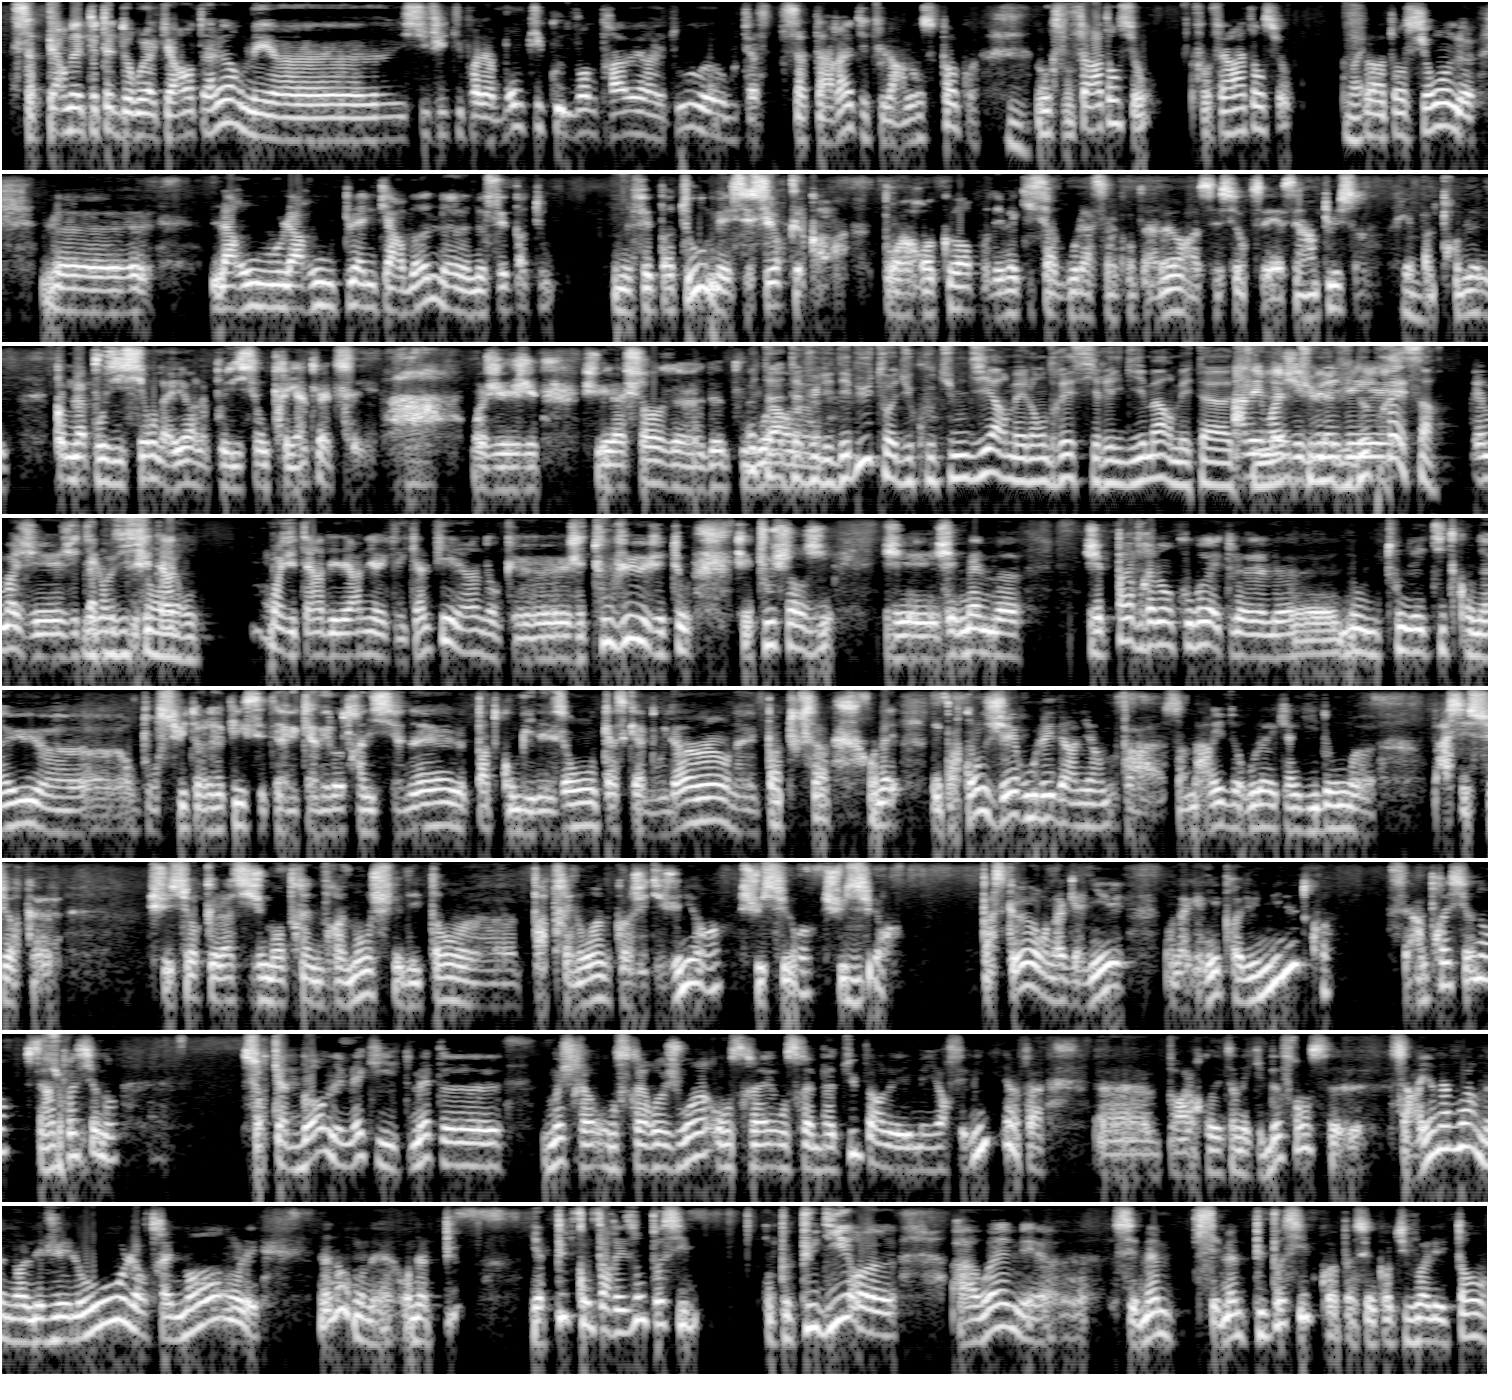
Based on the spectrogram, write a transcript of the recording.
Ça te permet peut-être de rouler à 40 à l'heure, mais euh, il suffit que tu prennes un bon petit coup de vent de travers et tout, où ça t'arrête et tu la relances pas, quoi. Mm. Donc, il faut faire attention. Il faut faire attention. Faut ouais. faire attention. Le, le, la roue, la roue pleine carbone euh, ne fait pas tout ne fait pas tout, mais c'est sûr que quand, pour un record, pour des mecs qui savent rouler à 50 à l'heure, c'est sûr que c'est un plus, il hein. n'y a pas de problème. Comme la position d'ailleurs, la position de triathlète, c'est. Moi j'ai eu la chance de, de pouvoir. T'as as vu les débuts, toi, du coup, tu me dis Armel André, Cyril Guimard, mais, as, ah, tu l'as vu, vu, de près, ça. Mais moi j'étais la position. Moi j'étais un des derniers avec les calpiers, hein, donc euh, j'ai tout vu, j'ai tout, j'ai tout changé. J'ai même. Euh, j'ai pas vraiment couru avec le, le nous, tous les titres qu'on a eu euh, en poursuite olympique, c'était avec un vélo traditionnel, pas de combinaison, casque à boudin, on n'avait pas tout ça. On avait... Mais par contre, j'ai roulé dernièrement, enfin, ça m'arrive de rouler avec un guidon. Bah, c'est sûr que je suis sûr que là, si je m'entraîne vraiment, je fais des temps euh, pas très loin de quand j'étais junior. hein. Je suis sûr, hein. je suis Mm. sûr. Parce que on a gagné, on a gagné près d'une minute, quoi. C'est impressionnant, c'est Sur- impressionnant. Sur quatre bornes, les mecs ils te mettent. euh, moi, je serais, on serait rejoint, on serait, on serait battu par les meilleurs féminines. Enfin, euh, alors qu'on était en équipe de France, euh, ça n'a rien à voir. Maintenant, les vélos, l'entraînement, les. Non, non, on a, on a plus. Il n'y a plus de comparaison possible. On peut plus dire euh, ah ouais, mais euh, c'est même, c'est même plus possible, quoi. Parce que quand tu vois les temps,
